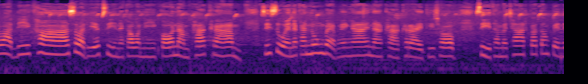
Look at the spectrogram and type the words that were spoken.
สวัสดีค่ะ สวัสดี FC นะคะ วันนี้ก็นำผ้าครามสีสวยนะคะ นุ่งแบบง่ายๆนะคะ ใครที่ชอบสีธรรมชาติก็ต้องเป็น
